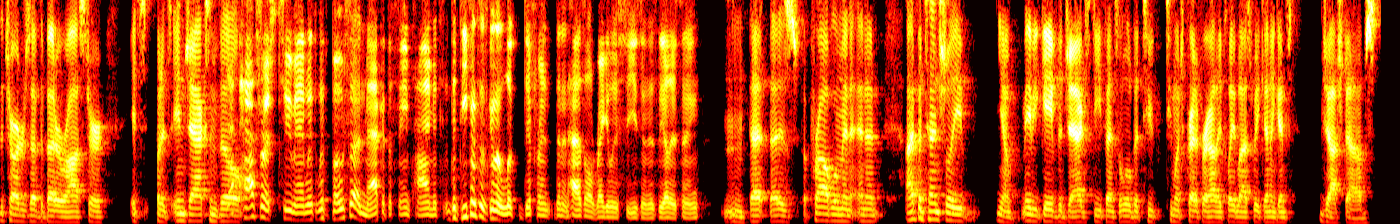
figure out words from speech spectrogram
the Chargers have the better roster. It's but it's in Jacksonville. That pass rush too, man. With with Bosa and Mack at the same time, it's the defense is going to look different than it has all regular season. Is the other thing. Mm, that that is a problem, and and a, I potentially, you know, maybe gave the Jags defense a little bit too too much credit for how they played last weekend against Josh Dobbs.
